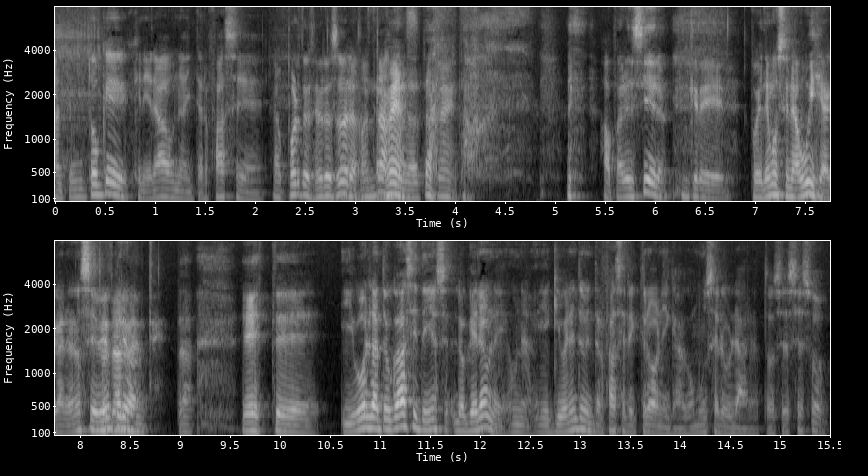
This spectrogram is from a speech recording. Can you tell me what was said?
ante un toque generaba una interfase La puerta de Seguro Sola, Ah, Sí. aparecieron. Increíble. Porque tenemos una Ouija acá, no se ve, Totalmente. pero. Este, y vos la tocabas y tenías lo que era una, una- equivalente a una interfaz electrónica, como un celular. Entonces eso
